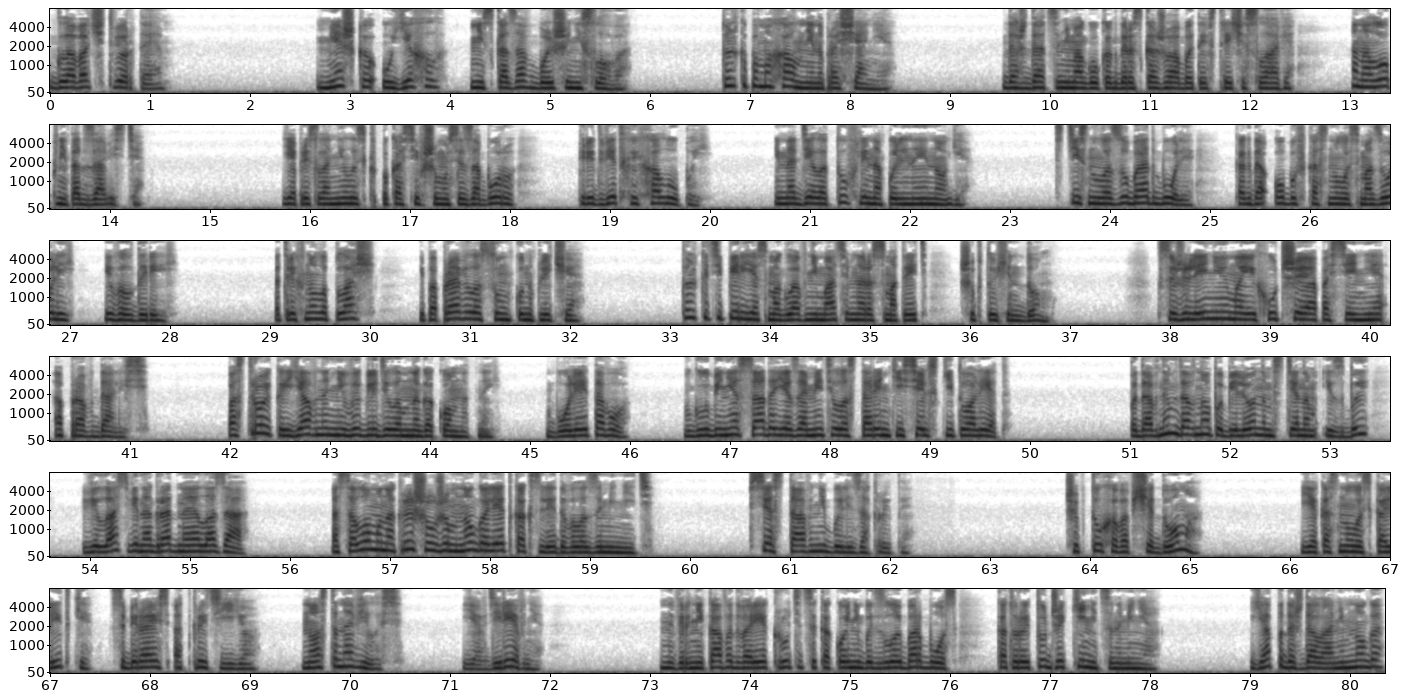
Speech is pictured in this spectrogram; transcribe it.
Глава четвертая. Мешка уехал, не сказав больше ни слова. Только помахал мне на прощание. Дождаться не могу, когда расскажу об этой встрече Славе. Она лопнет от зависти. Я прислонилась к покосившемуся забору перед ветхой халупой и надела туфли на пыльные ноги. Стиснула зубы от боли, когда обувь коснулась мозолей и волдырей отряхнула плащ и поправила сумку на плече. Только теперь я смогла внимательно рассмотреть Шептухин дом. К сожалению, мои худшие опасения оправдались. Постройка явно не выглядела многокомнатной. Более того, в глубине сада я заметила старенький сельский туалет. По давным-давно побеленным стенам избы велась виноградная лоза — а солому на крыше уже много лет как следовало заменить. Все ставни были закрыты. Шептуха вообще дома? Я коснулась калитки, собираясь открыть ее, но остановилась. Я в деревне. Наверняка во дворе крутится какой-нибудь злой барбос, который тут же кинется на меня. Я подождала немного,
